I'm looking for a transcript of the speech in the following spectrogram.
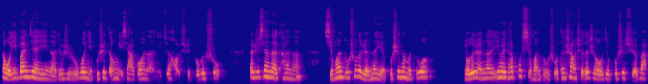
那我一般建议呢，就是如果你不是等米下锅呢，你最好去读个书。但是现在看呢，喜欢读书的人呢也不是那么多。有的人呢，因为他不喜欢读书，他上学的时候就不是学霸，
